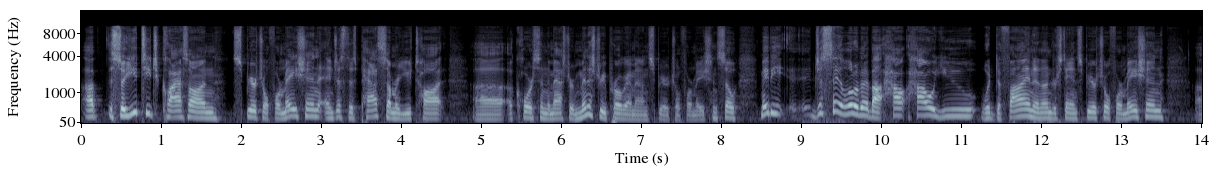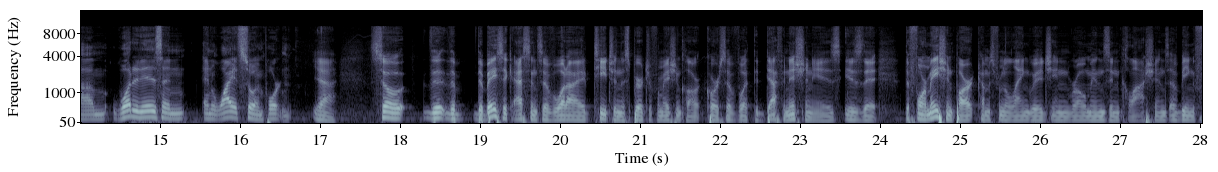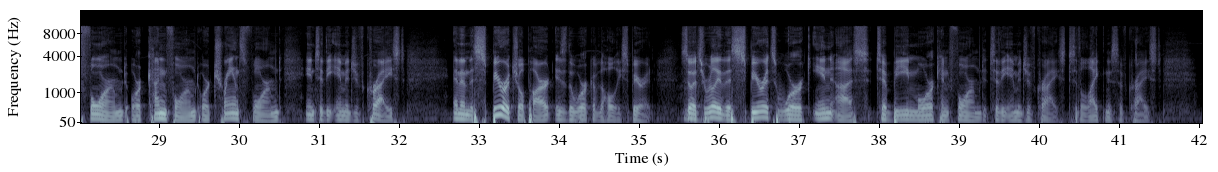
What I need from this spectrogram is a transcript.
uh, so you teach a class on spiritual formation, and just this past summer you taught uh, a course in the Master of Ministry program on spiritual formation. So maybe uh, just say a little bit about how how you would define and understand spiritual formation, um, what it is, and and why it's so important. Yeah. So the, the the basic essence of what I teach in the spiritual formation cl- course of what the definition is is that the formation part comes from the language in Romans and Colossians of being formed or conformed or transformed into the image of Christ. And then the spiritual part is the work of the Holy Spirit. So it's really the Spirit's work in us to be more conformed to the image of Christ, to the likeness of Christ.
